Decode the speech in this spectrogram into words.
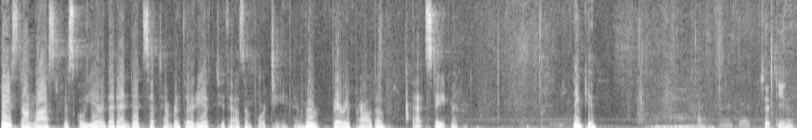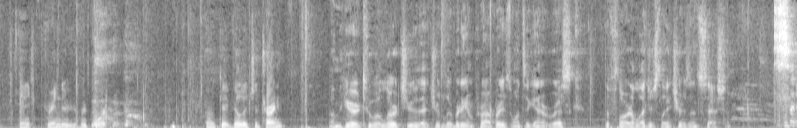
based on last fiscal year that ended September 30th, 2014. And we're very proud of that statement. Thank you. Is that the, end- en- your end of your report? Okay, village attorney? I'm here to alert you that your liberty and property is once again at risk. The Florida legislature is in session.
